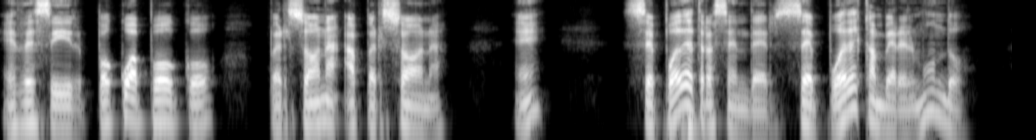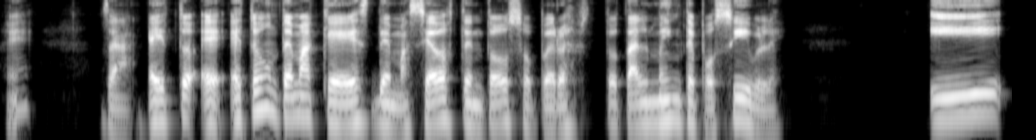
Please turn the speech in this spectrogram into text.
Es decir, poco a poco, persona a persona, ¿eh? se puede trascender, se puede cambiar el mundo. ¿eh? O sea, esto, eh, es un tema que es demasiado ostentoso, pero es totalmente posible. Y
